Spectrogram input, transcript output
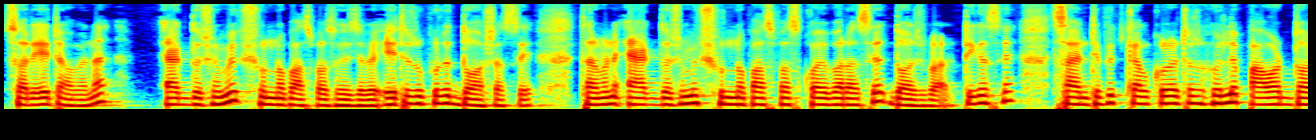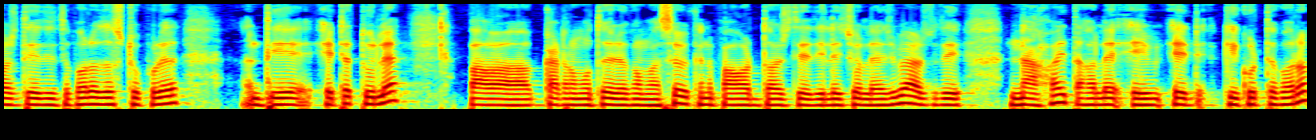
সরি এটা হবে না। এক দশমিক শূন্য পাঁচ পাঁচ হয়ে যাবে। এটার উপরে দশ আছে। তার মানে এক দশমিক শূন্য পাঁচ পাঁচ কয়বার আছে? দশ বার ঠিক আছে? সাইন্টিফিক ক্যালকুলেটর হলে পাওয়ার দশ দিয়ে দিতে পারো জাস্ট উপরে দিয়ে এটা তুলে পাওয়া কাটার মতো এরকম আছে ওইখানে পাওয়ার দশ দিয়ে দিলে চলে আসবে। আর যদি না হয় তাহলে এই কী করতে পারো?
